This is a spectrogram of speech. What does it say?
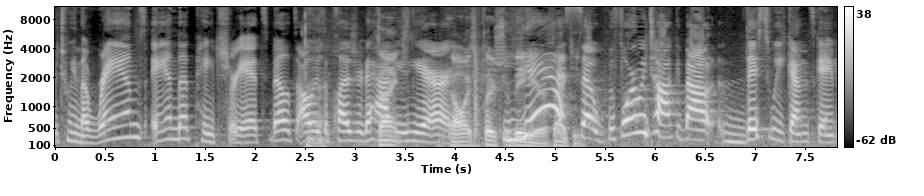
between the Rams and the Patriots. Bill, it's always a pleasure to have Thanks. you here. Always a pleasure to be yeah, here. Thank you. So before we talk about this weekend's game,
